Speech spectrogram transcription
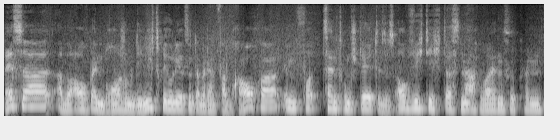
besser, aber auch in Branchen, die nicht reguliert sind, aber der Verbraucher im Zentrum steht, ist es auch wichtig, das nachweisen zu können.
